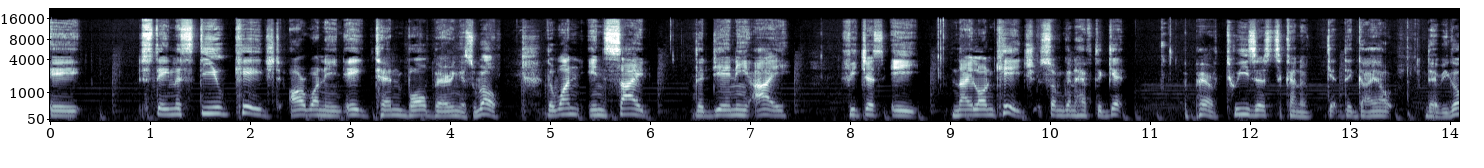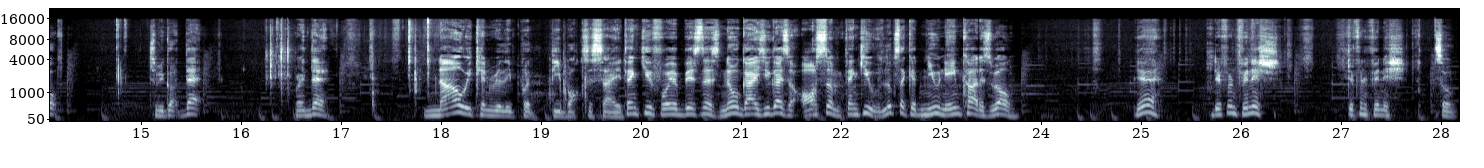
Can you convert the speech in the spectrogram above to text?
a stainless steel caged R188 10 ball bearing as well. The one inside the DNA I features a nylon cage, so I'm gonna have to get a pair of tweezers to kind of get the guy out. There we go. So we got that right there. Now we can really put the box aside. Thank you for your business. No guys, you guys are awesome. Thank you. It looks like a new name card as well. Yeah, different finish different finish. So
